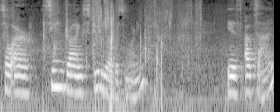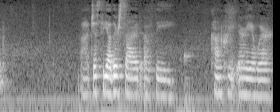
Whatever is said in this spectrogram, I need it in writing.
So, our seeing drawing studio this morning is outside uh, just the other side of the concrete area where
